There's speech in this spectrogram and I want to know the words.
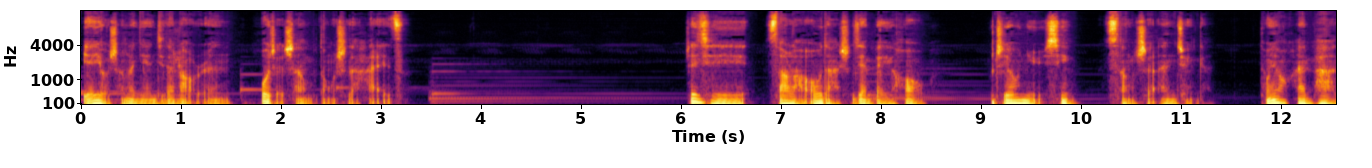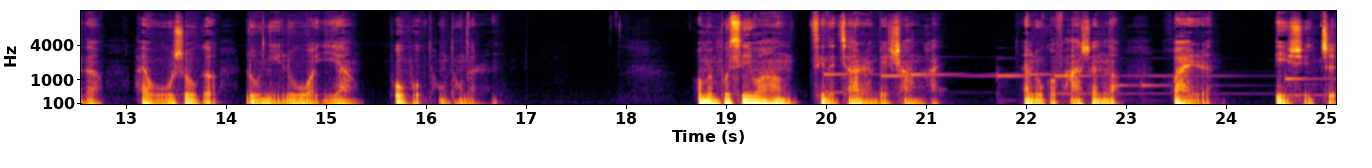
也有上了年纪的老人或者尚不懂事的孩子。这起骚扰殴打事件背后，不只有女性丧失安全感，同样害怕的还有无数个如你如我一样普普通通的人。我们不希望自己的家人被伤害，但如果发生了，坏人必须自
